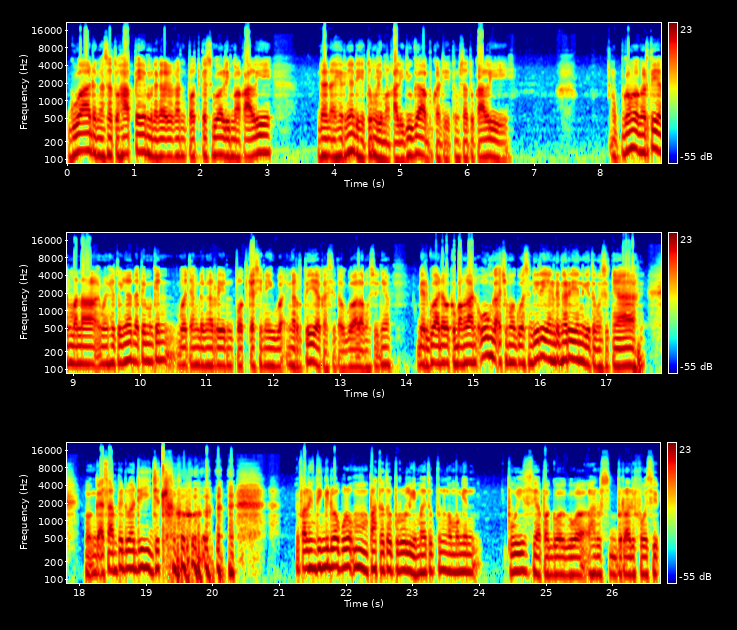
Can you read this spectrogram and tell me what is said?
gua dengan satu HP mendengarkan podcast gua lima kali dan akhirnya dihitung lima kali juga bukan dihitung satu kali. Gue nggak ngerti yang mana menghitungnya tapi mungkin buat yang dengerin podcast ini gue ngerti ya kasih tau gue lah maksudnya biar gue ada kebanggaan oh nggak cuma gue sendiri yang dengerin gitu maksudnya. Nggak sampai dua digit loh. Paling tinggi 24 atau 25 itu pun ngomongin puisi apa gue gua harus beralih posisi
